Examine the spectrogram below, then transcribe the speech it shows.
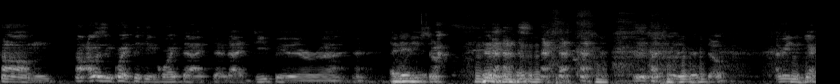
Um, I wasn't quite thinking quite that uh, that deeply there. Uh, I didn't. So. That's really good, though. I mean, yeah,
